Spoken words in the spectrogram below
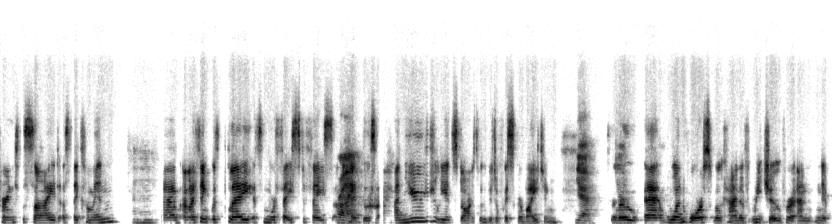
turn to the side as they come in. Mhm. Um, and I think with play, it's more face to face and the head goes up. And usually it starts with a bit of whisker biting. Yeah. So um, one horse will kind of reach over and nip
